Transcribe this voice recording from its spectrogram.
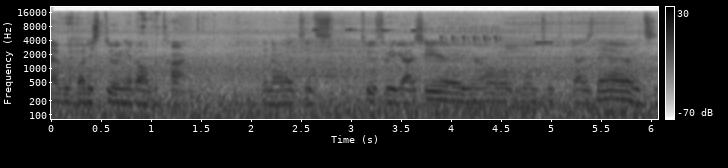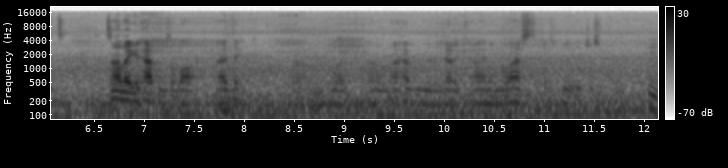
everybody's doing it all the time. You know, it's, it's two, three guys here. You know, one, two guys there. It's it's, it's not like it happens a lot. I think. Um, like I don't know, I haven't really had a guy in MLS that's really just been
